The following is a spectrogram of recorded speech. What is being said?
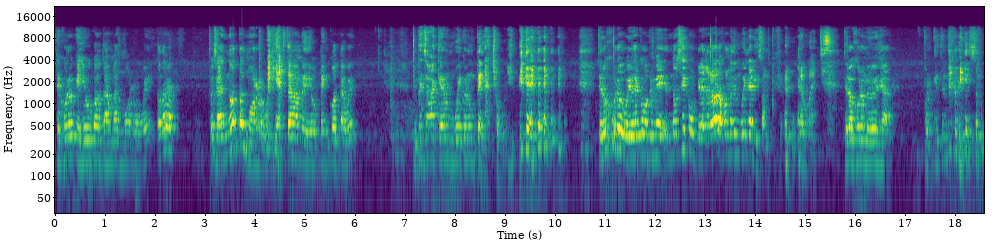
te juro que yo cuando estaba más morro, güey, todavía, o sea, no tan morro, güey, ya estaba medio pencota, güey. Yo pensaba que era un güey con un penacho, güey. Te lo juro, güey, o sea, como que me, no sé, como que le agarraba la forma de un güey narizón. No manches. Te lo juro, me decía, ¿por qué tendrán eso?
